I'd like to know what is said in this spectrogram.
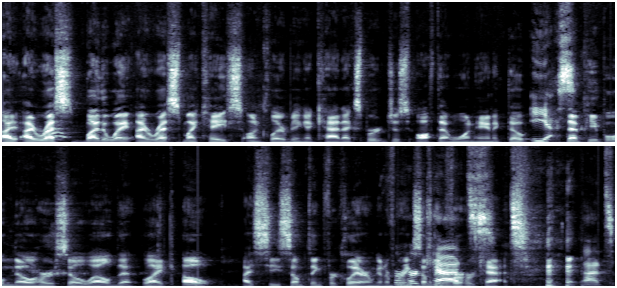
I, I rest. By the way, I rest my case on Claire being a cat expert just off that one anecdote. Yes. That people know her so well that like, oh, I see something for Claire. I'm gonna For bring her something for her cats. cats. that's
